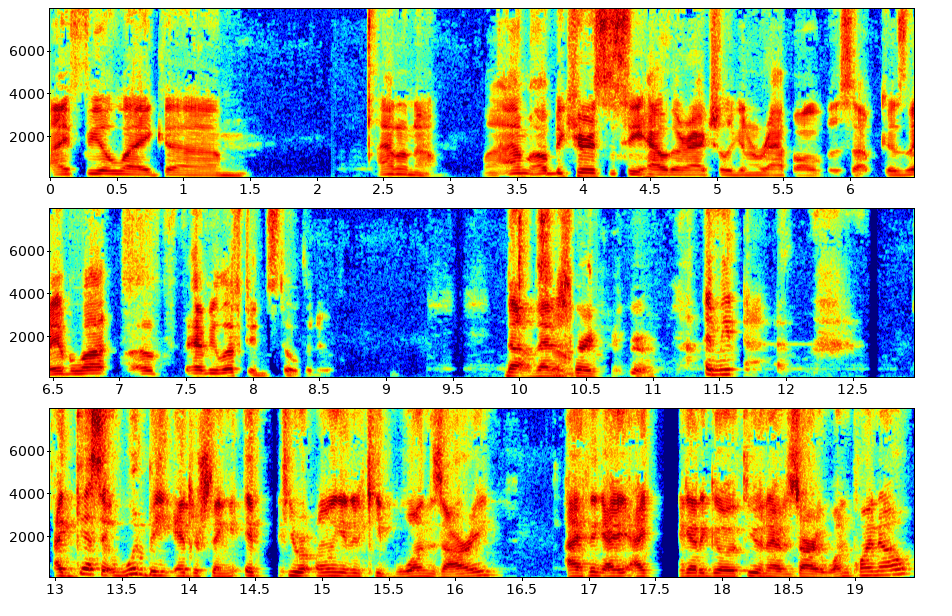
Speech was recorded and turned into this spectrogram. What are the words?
i feel like um i don't know i will be curious to see how they're actually going to wrap all of this up because they have a lot of heavy lifting still to do no, that so. is very true. I mean, I guess it would be interesting if you were only going to keep one Zari. I think I, I got to go with you and have Zari 1.0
